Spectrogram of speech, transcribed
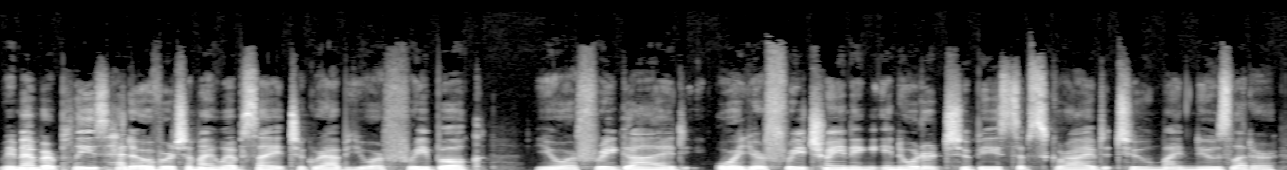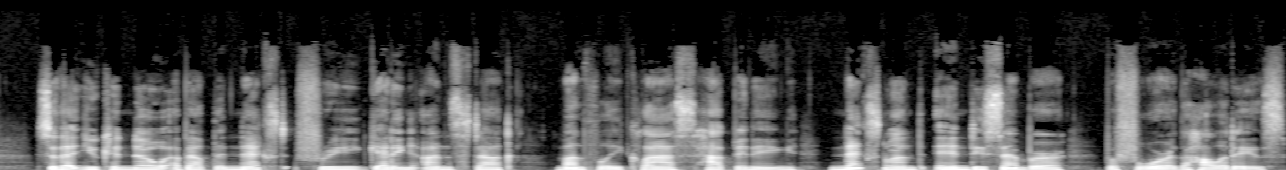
Remember, please head over to my website to grab your free book, your free guide, or your free training in order to be subscribed to my newsletter so that you can know about the next free Getting Unstuck monthly class happening next month in December before the holidays.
